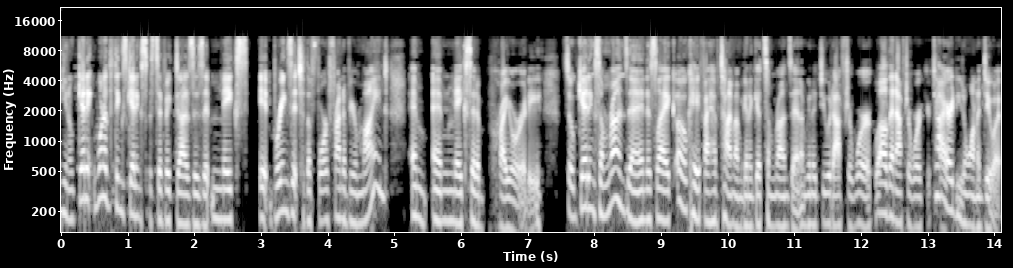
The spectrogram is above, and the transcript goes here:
you know, getting one of the things getting specific does is it makes it brings it to the forefront of your mind and and makes it a priority. So getting some runs in is like, oh, okay, if I have time, I'm going to get some runs in. I'm going to do it after work. Well, then after work, you're tired, you don't want to do it.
